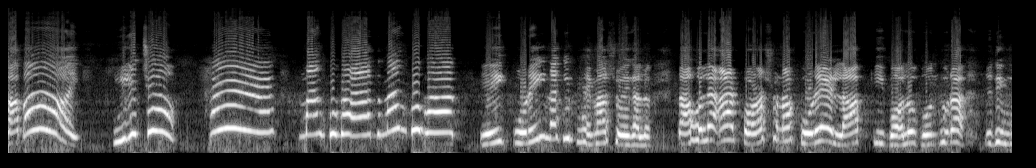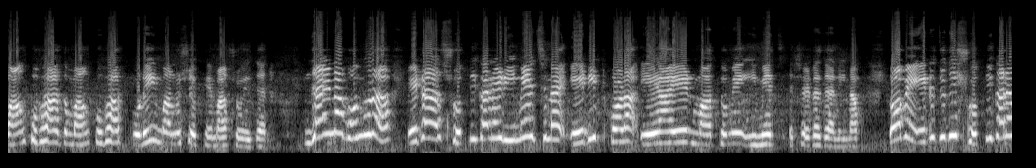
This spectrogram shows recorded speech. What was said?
বাবাই, খেয়েছো? হ্যাঁ মাংস ভাত মাংস ভাত এই করেই নাকি ফেমাস হয়ে গেল। তাহলে আর পড়াশোনা করে লাভ কি বলো বন্ধুরা? যদি মাংস ভাত মাংস ভাত করেই মানুষে ফেমাস হয়ে যায়। জানি না বন্ধুরা এটা সত্যিকারের ইমেজ না এডিট করা এআই এর মাধ্যমে ইমেজ সেটা জানি না। তবে এটা যদি সত্যিকারে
